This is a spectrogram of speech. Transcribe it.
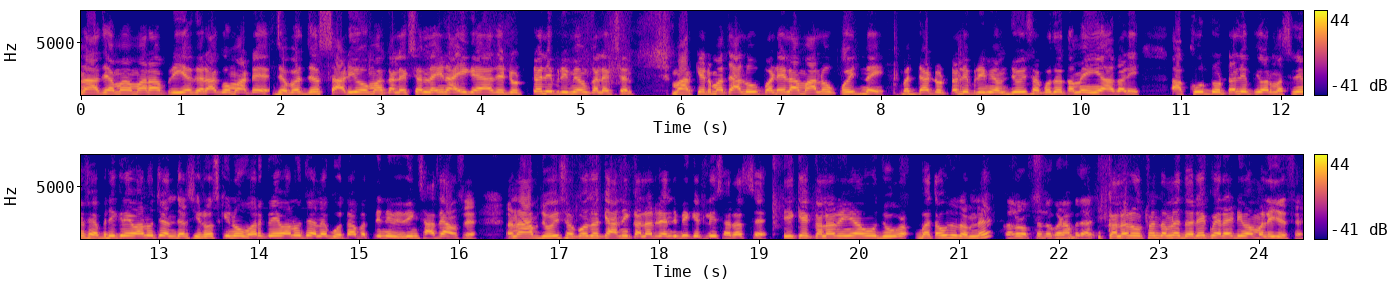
અને આજે અમે અમારા પ્રિય ગ્રાહકો માટે જબરજસ્ત સાડીઓમાં કલેક્શન લઈને આવી ગયા છે. ટોટલી પ્રીમિયમ કલેક્શન માર્કેટમાં ચાલુ પડેલા માલો કોઈ જ નહીં. બધા ટોટલી પ્રીમિયમ જોઈ શકો છો તમે અહીંયા આગળ. આખું ટોટલી પ્યોર મસલિન ફેબ્રિક રહેવાનું છે. અંદર સિરોસ્કીનું વર્ક રહેવાનું છે અને ગોતાપત્તીની વિવિંગ સાથે આવશે. અને આપ જોઈ શકો છો કે આની કલર રેન્જ બી કેટલી સરસ છે. એક એક કલર અહીંયા હું જો બતાવું છું તમને. કલર ઓપ્શન તો ઘણા બધા છે. કલર ઓપ્શન તમને દરેક વેરાયટીમાં મળી જશે.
